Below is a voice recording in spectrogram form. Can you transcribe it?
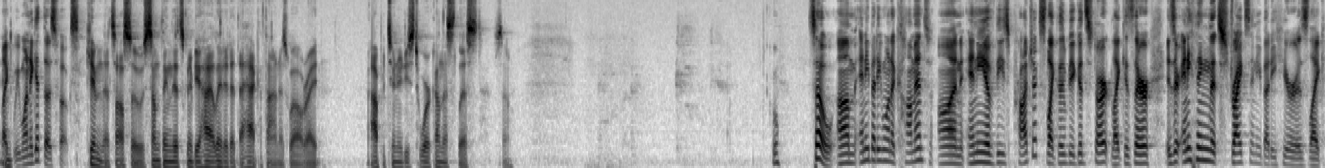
Like And- we want to get those folks. Quim, that's also something that's going to be highlighted at the hackathon as well, right? Opportunities to work on this list. So, So, um, anybody want to comment on any of these projects? Like, that would be a good start. Like, is there is there anything that strikes anybody here as like,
